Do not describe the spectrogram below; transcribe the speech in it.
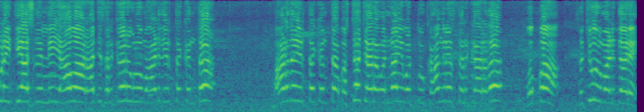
ಕೂಡ ಇತಿಹಾಸದಲ್ಲಿ ಯಾವ ರಾಜ್ಯ ಸರ್ಕಾರಗಳು ಮಾಡದಿರ್ತಕ್ಕಂಥ, ಮಾಡದೇ ಇರ್ತಕ್ಕಂಥ ಭ್ರಷ್ಟಾಚಾರವನ್ನ ಇವತ್ತು ಕಾಂಗ್ರೆಸ್ ಸರ್ಕಾರದ ಒಬ್ಬ ಸಚಿವರು ಮಾಡಿದ್ದಾರೆ.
